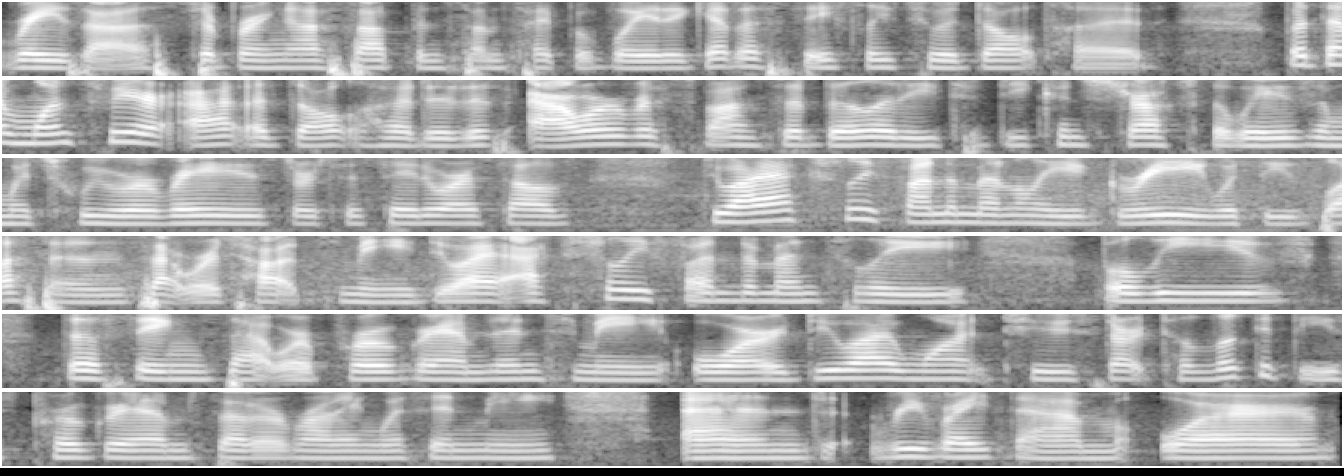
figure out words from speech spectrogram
raise us, to bring us up in some type of way, to get us safely to adulthood. But then once we are at adulthood, it is our responsibility to deconstruct the ways in which we were raised or to say to ourselves, do I actually fundamentally agree with these lessons that were taught to me? Do I actually fundamentally believe the things that were programmed into me, or do I want to start to look at these programs that are running within me and rewrite them, or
